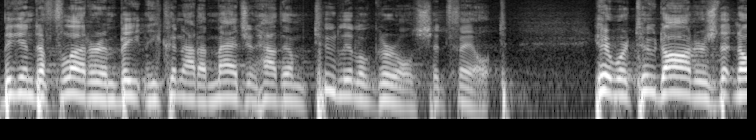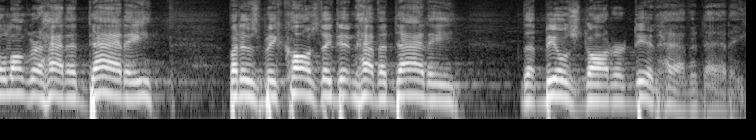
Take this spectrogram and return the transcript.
began to flutter and beat, and he could not imagine how them two little girls had felt. Here were two daughters that no longer had a daddy, but it was because they didn't have a daddy that Bill's daughter did have a daddy.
